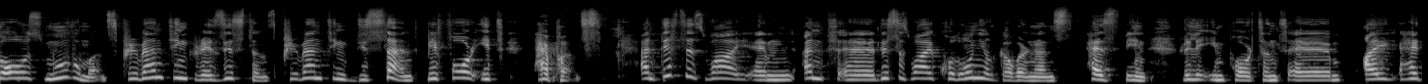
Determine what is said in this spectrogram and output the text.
those movements, preventing resistance, preventing dissent before it happens. And this is why, um, and uh, this is why colonial governance has been really important. Um, I had,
